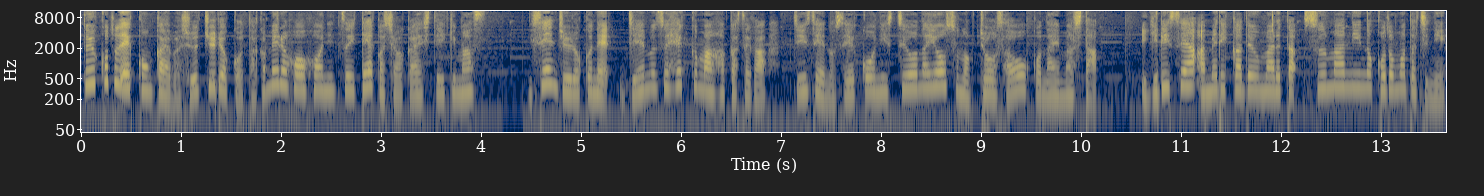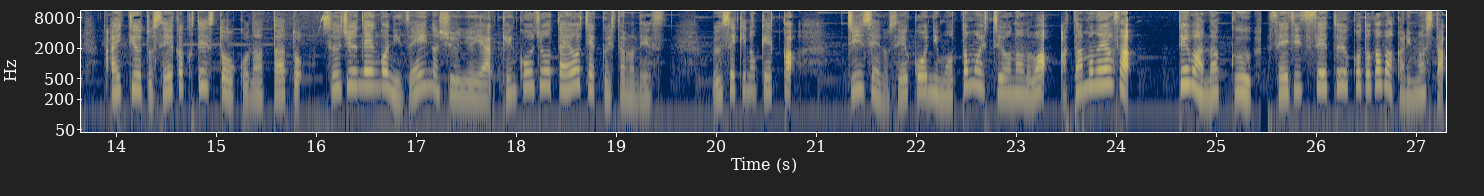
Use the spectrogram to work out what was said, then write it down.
ということで今回は集中力を高める方法についてご紹介していきます。2016年ジェームズ・ヘックマン博士が人生の成功に必要な要素の調査を行いました。イギリスやアメリカで生まれた数万人の子供たちに IQ と性格テストを行った後数十年後に全員の収入や健康状態をチェックしたのです。分析の結果人生の成功に最も必要なのは頭の良さではなく誠実性ということが分かりました。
